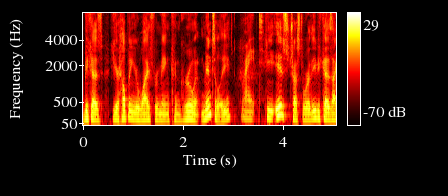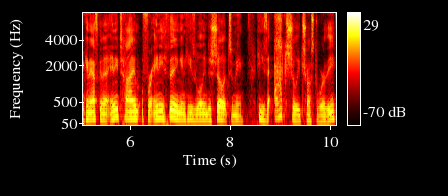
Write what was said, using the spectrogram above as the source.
because you're helping your wife remain congruent mentally. Right. He is trustworthy because I can ask him at any time for anything and he's willing to show it to me. He's actually trustworthy.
